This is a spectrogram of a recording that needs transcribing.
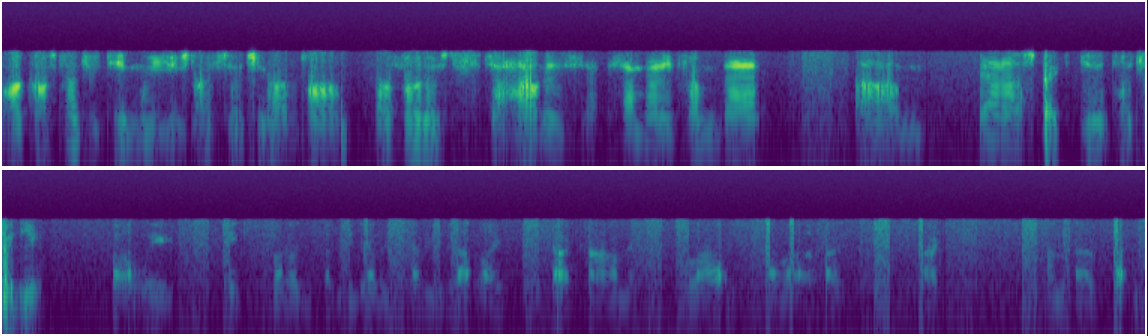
our cross country team we use Life Touch in our, our our photos. So how does somebody from that um, that aspect get in touch with you? Well, we can go to www.life.com and pull out uh, on the button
